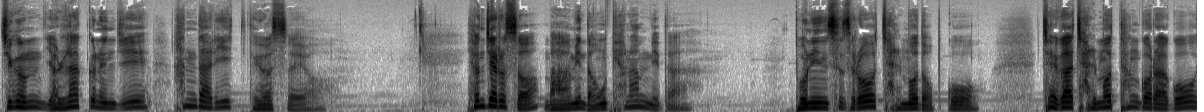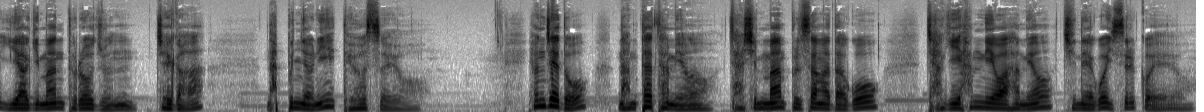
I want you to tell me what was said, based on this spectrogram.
지금 연락 끊은 지 한 달이 되었어요. 현재로서 마음이 너무 편합니다. 본인 스스로 잘못 없고 제가 잘못한 거라고 이야기만 들어준 제가 나쁜 년이 되었어요. 현재도 남 탓하며 자신만 불쌍하다고 자기 합리화하며 지내고 있을 거예요.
